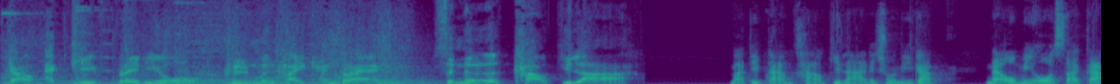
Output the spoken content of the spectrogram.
99 Active Radio คลื่นเมืองไทยแข็งแรง เสนอข่าวกีฬา มาติดตามข่าวกีฬาในช่วงนี้ครับ นาโอมิโอซากะ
